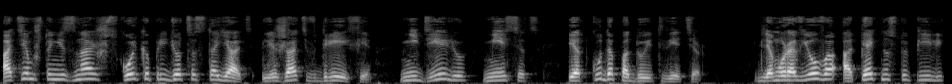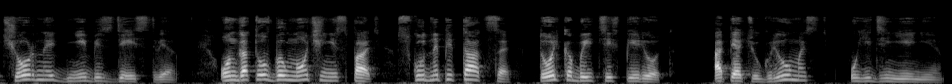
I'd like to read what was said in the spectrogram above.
а тем, что не знаешь, сколько придется стоять, лежать в дрейфе, неделю, месяц, и откуда подует ветер. Для Муравьева опять наступили черные дни бездействия. Он готов был ночи не спать, скудно питаться, только бы идти вперед. Опять угрюмость, уединение.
